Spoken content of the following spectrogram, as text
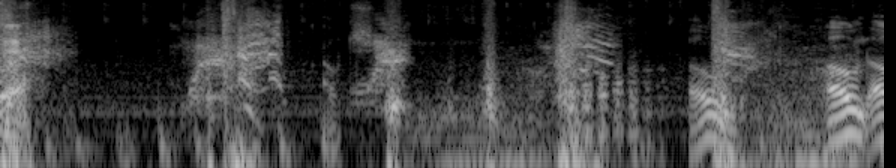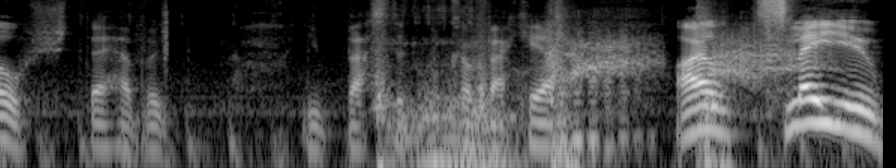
Yeah. Oh. Oh no. Shh, they have a... You bastard. Come back here. I'll slay you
